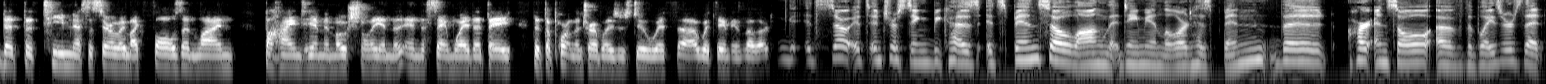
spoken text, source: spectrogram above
that the team necessarily like falls in line behind him emotionally in the in the same way that they that the Portland Trailblazers do with uh, with Damian Lillard. It's so it's interesting because it's been so long that Damian Lillard has been the heart and soul of the Blazers that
